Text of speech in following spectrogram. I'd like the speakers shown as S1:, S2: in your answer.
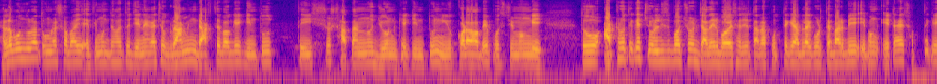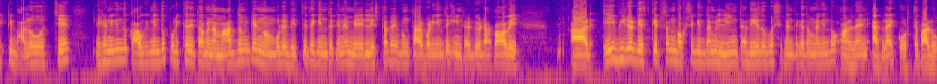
S1: Hello বন্ধুরা, তোমরা সবাই ইতিমধ্যে হয়তো জেনে গেছো, গ্রামীণ ডাকসেবকে কিন্তু তেইশশো সাতান্ন জনকে কিন্তু নিয়োগ করা হবে পশ্চিমবঙ্গে। তো আঠেরো থেকে চল্লিশ বছর যাদের বয়স আছে, তারা প্রত্যেকে অ্যাপ্লাই করতে পারবে এবং এটা সব থেকে একটি ভালো হচ্ছে, এখানে কিন্তু কাউকে কিন্তু পরীক্ষা দিতে হবে না। মাধ্যমিকের নম্বরের ভিত্তিতে কিন্তু এখানে মেরিট লিস্ট হবে এবং তারপরে কিন্তু ইন্টারভিউ ডাকা হবে। আর এই ভিডিও ডেসক্রিপশন বক্সে কিন্তু আমি লিঙ্কটা দিয়ে দেবো, সেখান থেকে তোমরা কিন্তু অনলাইন অ্যাপ্লাই করতে পারো।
